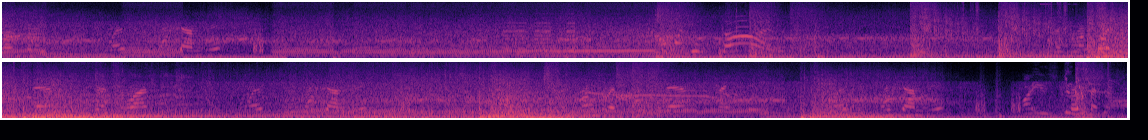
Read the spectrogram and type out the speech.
located, west, Mozambique. Respond to it, 10, 21, west, Mozambique. Respond to it, 10, 19, west, Mozambique. are you stupid?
